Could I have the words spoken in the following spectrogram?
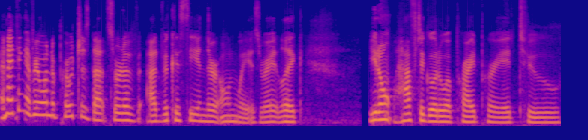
And I think everyone approaches that sort of advocacy in their own ways, right? Like, you don't have to go to a pride parade to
